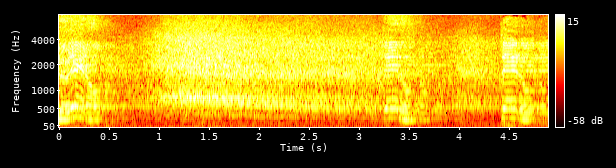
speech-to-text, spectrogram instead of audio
telonero. Tero, tero.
